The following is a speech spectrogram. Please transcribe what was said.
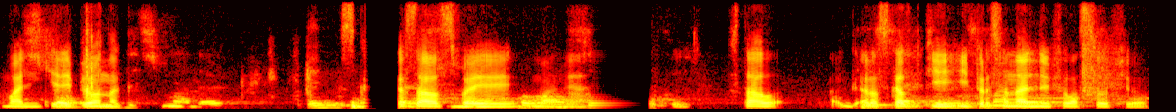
маленький ребенок, сказал своей маме, стал рассказывать ей имперсональную философию.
